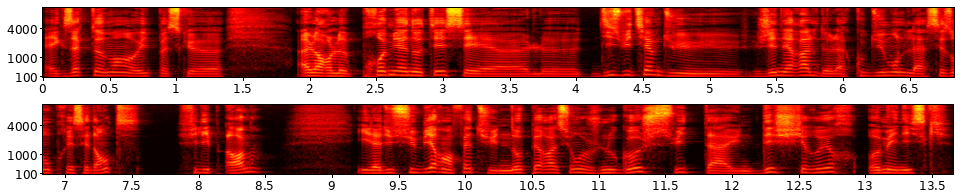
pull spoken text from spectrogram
Exactement, oui, parce que alors le premier à noter, c'est le 18e du général de la Coupe du Monde de la saison précédente, Philippe Horn. Il a dû subir en fait une opération au genou gauche suite à une déchirure au ménisque.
